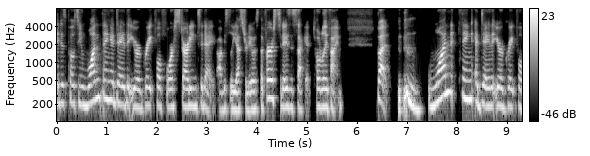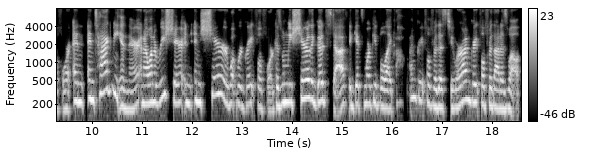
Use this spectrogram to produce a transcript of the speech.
it is posting one thing a day that you're grateful for starting today. Obviously, yesterday was the first, today's the second, totally fine but one thing a day that you're grateful for and and tag me in there and i want to reshare and, and share what we're grateful for because when we share the good stuff it gets more people like oh i'm grateful for this too or i'm grateful for that as well.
